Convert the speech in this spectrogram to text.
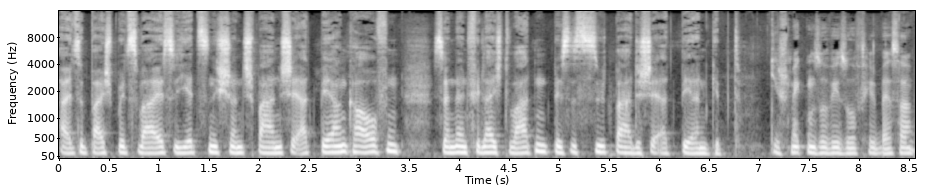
Also beispielsweise jetzt nicht schon spanische Erdbeeren kaufen, sondern vielleicht warten, bis es südbadische Erdbeeren gibt. Die schmecken sowieso viel besser.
